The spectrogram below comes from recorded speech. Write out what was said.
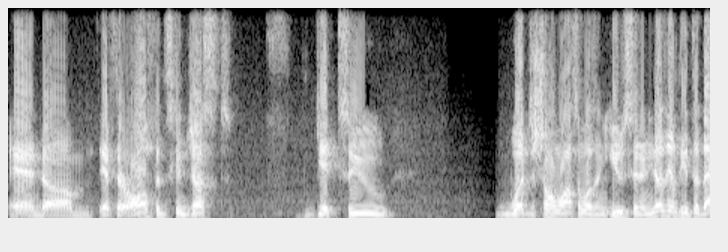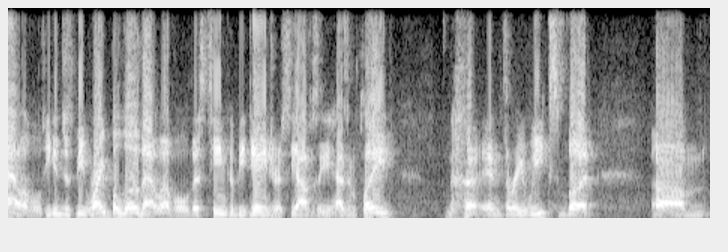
and um, if their offense can just get to what Deshaun Watson was in Houston, and he doesn't have to get to that level, if he can just be right below that level, this team could be dangerous. He obviously hasn't played in three weeks, but um,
